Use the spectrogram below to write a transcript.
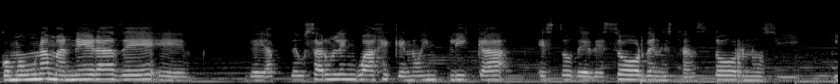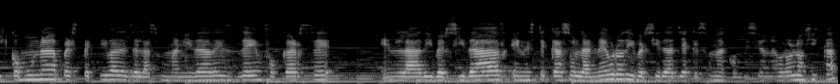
como una manera de, eh, usar un lenguaje que no implica esto de desórdenes, trastornos y, como una perspectiva desde las humanidades de enfocarse en la diversidad, en este caso la neurodiversidad, ya que es una condición neurológica,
